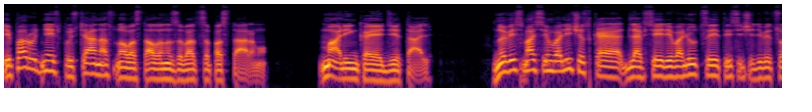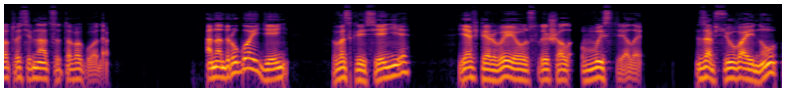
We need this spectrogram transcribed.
и пару дней спустя она снова стала называться по-старому. Маленькая деталь. но весьма символическое для всей революции 1918 года. А на другой день, в воскресенье, я впервые услышал выстрелы. За всю войну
